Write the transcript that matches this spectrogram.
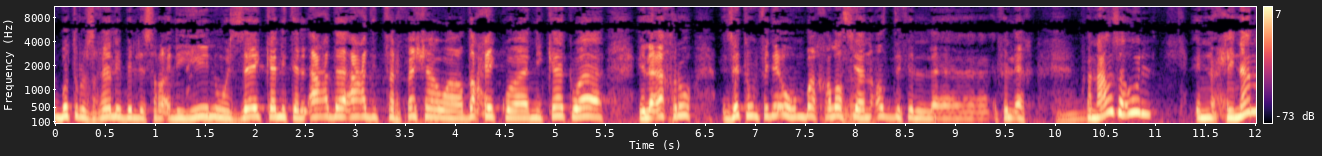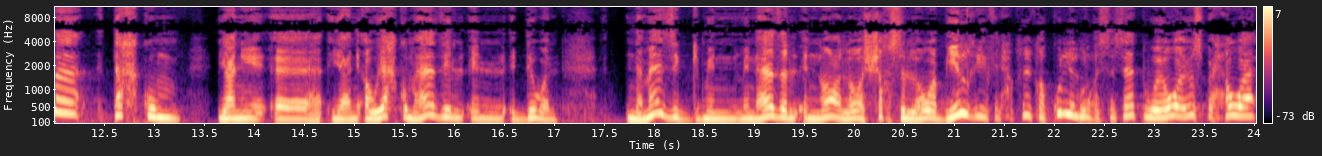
بطرس غالي بالإسرائيليين وإزاي كانت القعدة قعدة فرفشة وضحك ونكات وإلى آخره. زيتهم في دقهم بقى خلاص يعني قصدي في في الآخر. فأنا عاوز أقول إنه حينما تحكم يعني آه يعني أو يحكم هذه ال- ال- الدول نماذج من من هذا النوع اللي هو الشخص اللي هو بيلغي في الحقيقة كل المؤسسات وهو يصبح هو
